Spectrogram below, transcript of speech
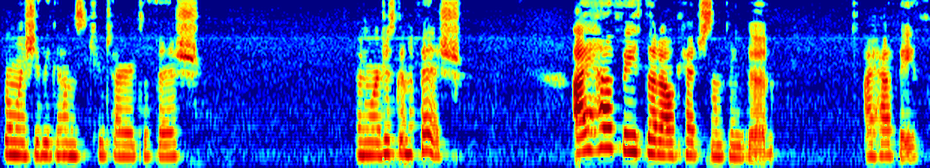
for when she becomes too tired to fish. And we're just gonna fish. I have faith that I'll catch something good. I have faith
